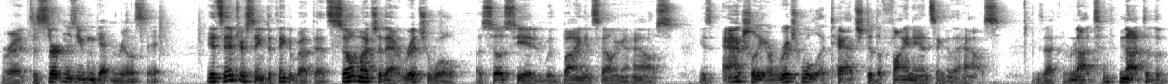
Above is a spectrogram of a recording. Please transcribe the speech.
right. It's as certain as you can get in real estate. It's interesting to think about that. So much of that ritual associated with buying and selling a house is actually a ritual attached to the financing of the house, Exactly right. not to not to the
